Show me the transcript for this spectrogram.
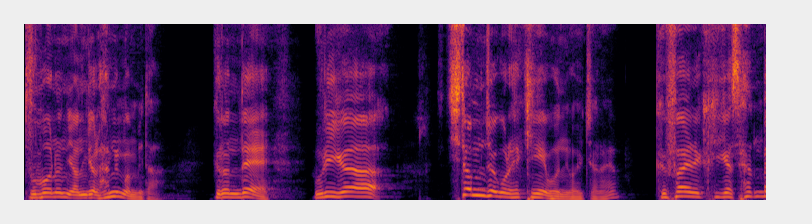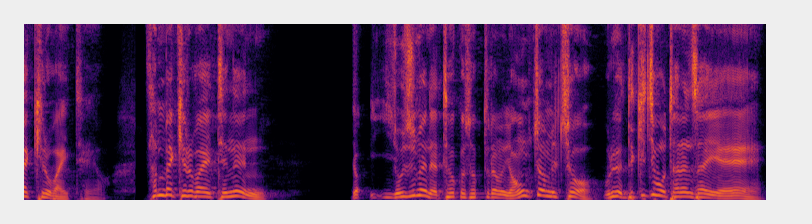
두 번은 연결하는 겁니다. 그런데 우리가 실험적으로 해킹해 본 거 있잖아요. 그 파일의 크기가 300kb예요. 300kb는 요즘의 네트워크 속도라면 0.1초 우리가 느끼지 못하는 사이에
